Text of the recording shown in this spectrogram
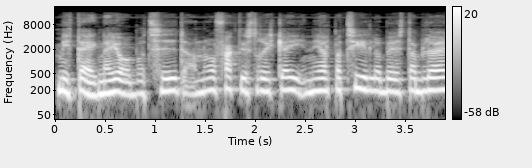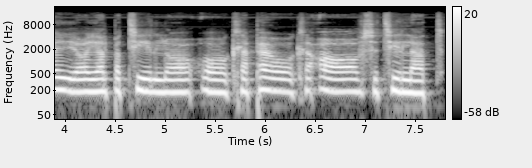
mitt egna jobb åt sidan och faktiskt rycka in, hjälpa till att byta blöjor, hjälpa till att, klä på och klä av, se till att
